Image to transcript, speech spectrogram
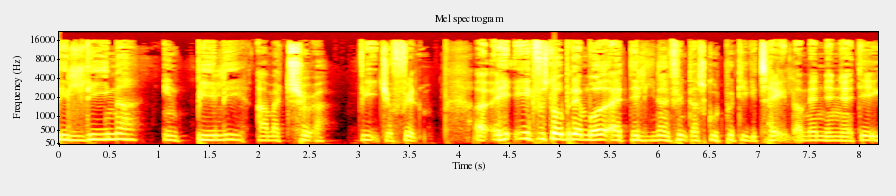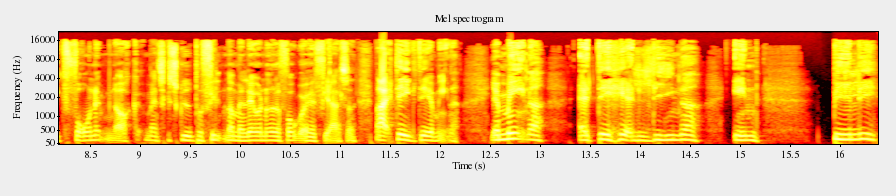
Det ligner en billig amatør videofilm. Og øh, ikke forstået på den måde, at det ligner en film, der er skudt på digitalt, og men, det er ikke fornemt nok, man skal skyde på film, når man laver noget, der foregår i 70'erne. Nej, det er ikke det, jeg mener. Jeg mener, at det her ligner en billig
